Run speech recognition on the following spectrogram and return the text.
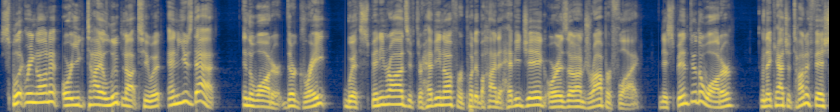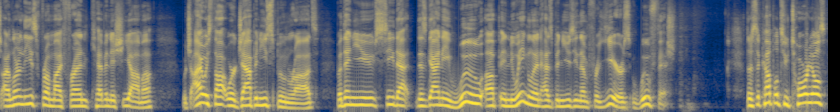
split ring on it, or you tie a loop knot to it and use that in the water. They're great with spinning rods if they're heavy enough, or put it behind a heavy jig, or is it on a dropper fly. They spin through the water and they catch a ton of fish. I learned these from my friend Kevin Ishiyama, which I always thought were Japanese spoon rods. But then you see that this guy named Woo up in New England has been using them for years, Woo Fish. There's a couple tutorials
